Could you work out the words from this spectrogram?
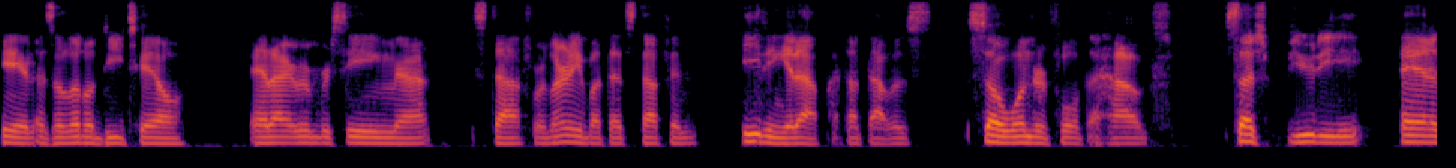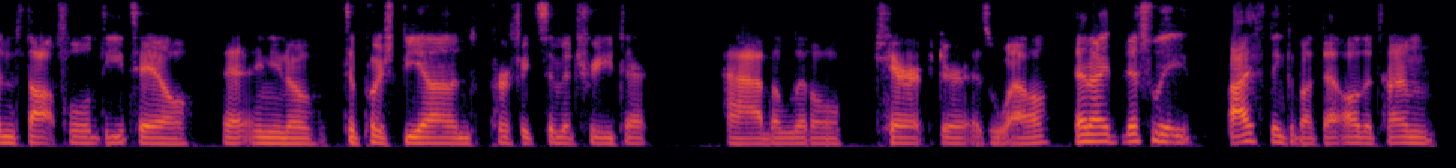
in as a little detail. And I remember seeing that stuff or learning about that stuff and eating it up. I thought that was so wonderful to have such beauty and thoughtful detail and, you know to push beyond perfect symmetry to add a little character as well. And I definitely I think about that all the time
